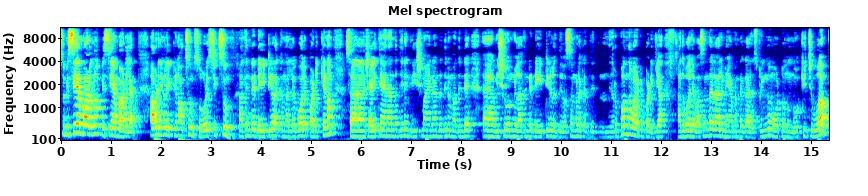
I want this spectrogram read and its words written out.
സോ മിസ് ചെയ്യാൻ പാടില്ല മിസ് ചെയ്യാൻ പാടില്ല. അവിടെ നിങ്ങൾ ഇക്കണോക്സും സോളിസ്റ്റിക്സും അതിന്റെ ഡേറ്റുകളൊക്കെ നല്ലപോലെ പഠിക്കണം. സ- ശൈത്യാനന്ദ ദിനം ഗ്രീഷ്മാനന്ദ ദിനം അതിന്റെ വിഷുവങ്ങൾ അതിന്റെ ഡേറ്റുകൾ ദിവസങ്ങളൊക്കെ നിർബന്ധമായിട്ടും പഠിക്കുക. അതുപോലെ വസന്തകാലം ഹേമന്തകാലം സ്പ്രിങ്ങും ഓട്ടം ഒന്ന് നോക്കിച്ചു പോവാം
